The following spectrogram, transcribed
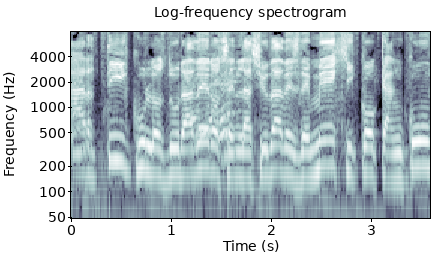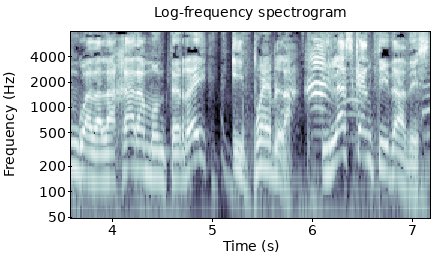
artículos duraderos en las ciudades de México, Cancún, Guadalajara, Monterrey y Puebla. Y las cantidades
